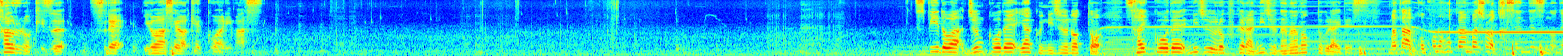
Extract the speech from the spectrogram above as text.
カウルの傷、すれ、色あせは結構あります。スピードは巡航で約20ノット、最高で26から27ノットぐらいです。また、ここの保管場所は河川ですので、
